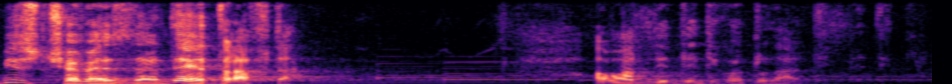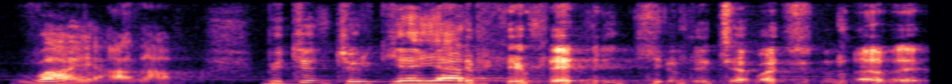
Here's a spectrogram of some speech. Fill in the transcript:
biz çömezlerde etrafta. Aman ne dedikodular dinledik. Vay anam. Bütün Türkiye yer bilimlerinin kirli çamaşırları.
